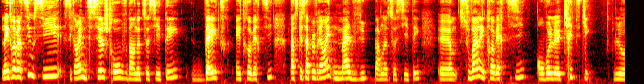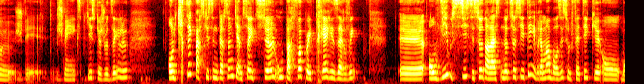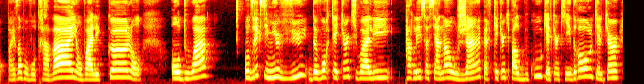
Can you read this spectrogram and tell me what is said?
L'introverti aussi, c'est quand même difficile, je trouve, dans notre société d'être introverti parce que ça peut vraiment être mal vu par notre société. Euh, souvent, l'introverti, on va le critiquer. Là, euh, je, vais, je vais expliquer ce que je veux dire. Là. On le critique parce que c'est une personne qui aime ça être seule ou parfois peut être très réservée. Euh, on vit aussi, c'est ça, dans notre société est vraiment basée sur le fait que, on, bon, par exemple, on va au travail, on va à l'école, on, on doit, on dirait que c'est mieux vu de voir quelqu'un qui va aller parler socialement aux gens, quelqu'un qui parle beaucoup, quelqu'un qui est drôle, quelqu'un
